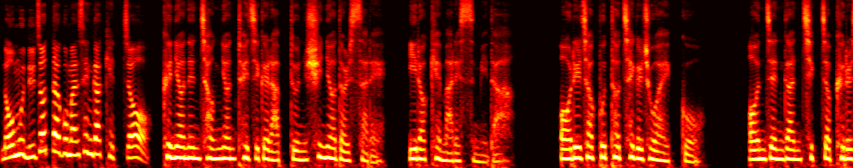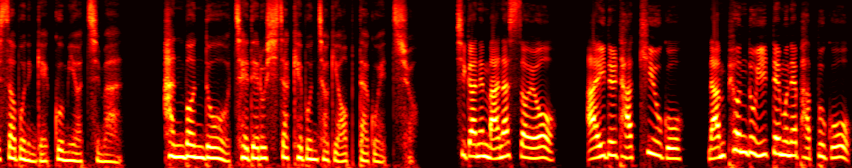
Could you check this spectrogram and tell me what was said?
너무 늦었다고만 생각했죠. 그녀는 정년 퇴직을 앞둔 58살에 이렇게 말했습니다. 어릴 적부터 책을 좋아했고 언젠간 직접 글을 써보는 게 꿈이었지만 한 번도 제대로 시작해 본 적이 없다고 했죠. 시간은 많았어요. 아이들 다 키우고 남편도 일 때문에 바쁘고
